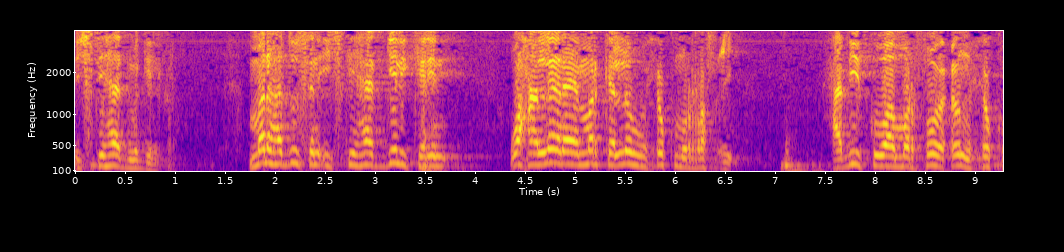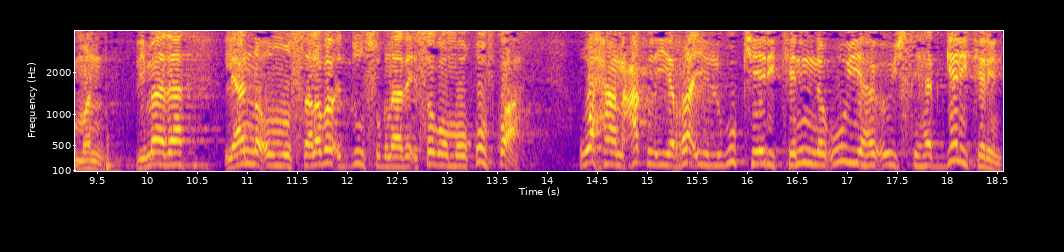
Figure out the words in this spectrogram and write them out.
Ijtihaad ma geli karo. Mar hadduusan ijtihaad geli karin waxaan leenahay marka lahu xukmu rafci. Xadiidku waa marfuucun xukman. Limaada? Lianna umu salaba hadduu sugnaaday isagoo mawquuf ku ah waxaan caqli iyo ra'yi lagu keeni karinna uu yahay oo ijtihaad geli karin.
